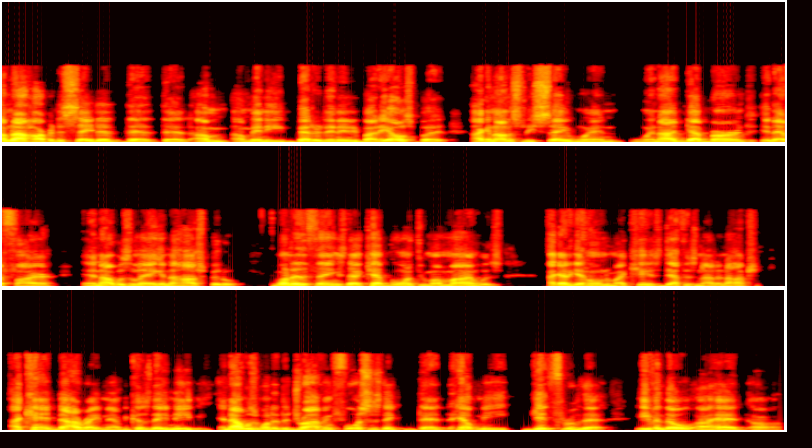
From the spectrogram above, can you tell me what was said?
I'm not harping to say that that that I'm I'm any better than anybody else, but I can honestly say when when I got burned in that fire and I was laying in the hospital, one of the things that kept going through my mind was I got to get home to my kids. Death is not an option. I can't die right now because they need me. And that was one of the driving forces that that helped me get through that. Even though I had uh,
